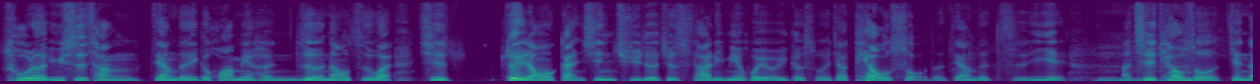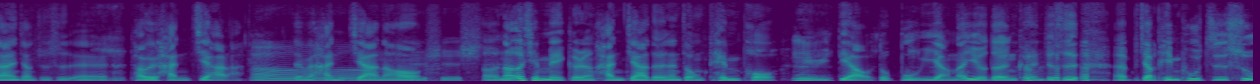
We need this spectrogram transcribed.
除了鱼市场这样的一个画面很热闹之外，其实。最让我感兴趣的就是它里面会有一个所谓叫跳手的这样的职业，嗯、啊，其实跳手简单来讲就是，呃，他会喊价啦，在那边喊价，然后，是是是呃，那而且每个人喊价的那种 tempo 语调都不一样，嗯、那有的人可能就是呃比较平铺直述，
